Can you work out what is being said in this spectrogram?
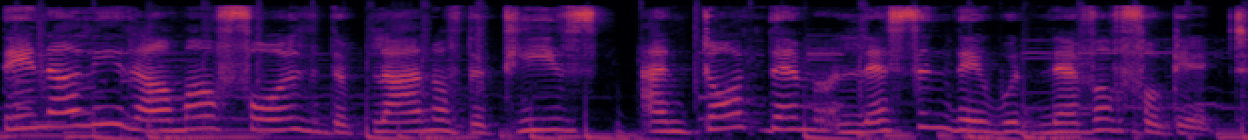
Tenali Rama foiled the plan of the thieves and taught them a lesson they would never forget.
